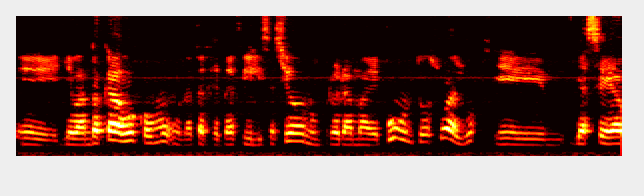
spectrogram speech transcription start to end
eh, llevando a cabo, como una tarjeta de fidelización, un programa de puntos o algo, eh, ya sea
